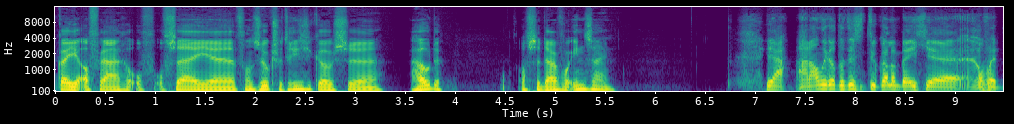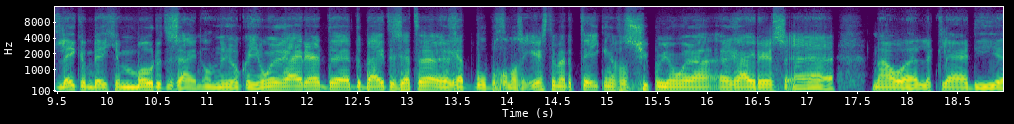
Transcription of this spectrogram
kan je afvragen of, of zij van zulke soort risico's houden. Of ze daarvoor in zijn. Ja, aan de andere kant, het is natuurlijk wel een beetje, of het leek een beetje mode te zijn om nu ook een jonge rijder de, erbij te zetten. Red Bull begon als eerste met het tekenen van superjonge rijders. Uh, nou, uh, Leclerc die uh,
